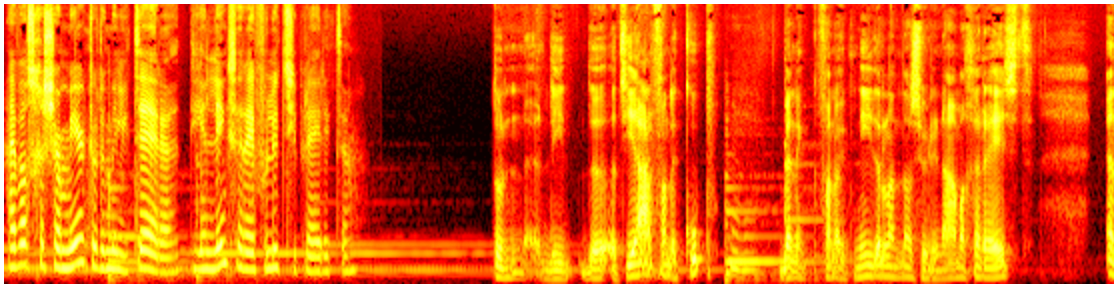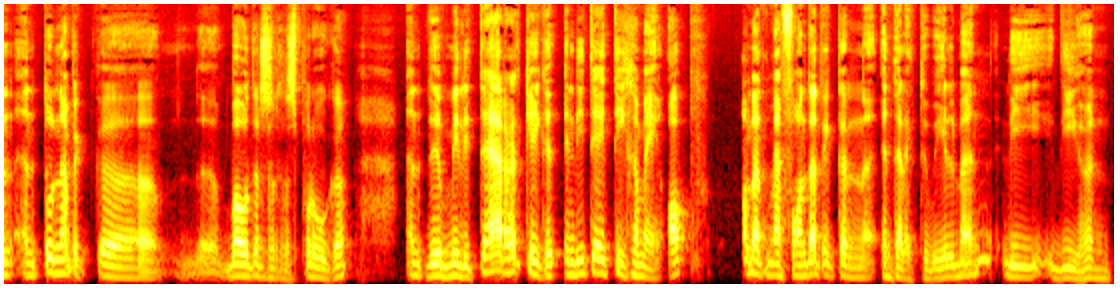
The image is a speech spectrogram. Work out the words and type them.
Hij was gecharmeerd door de militairen die een linkse revolutie predikten. Toen eh, die, de, het jaar van de koep ben ik vanuit Nederland naar Suriname gereisd. En, en toen heb ik eh de Boutersen gesproken. En de militairen keken in die tijd tegen mij op. Omdat men vond dat ik een eh, intellectueel ben. Die, die hun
